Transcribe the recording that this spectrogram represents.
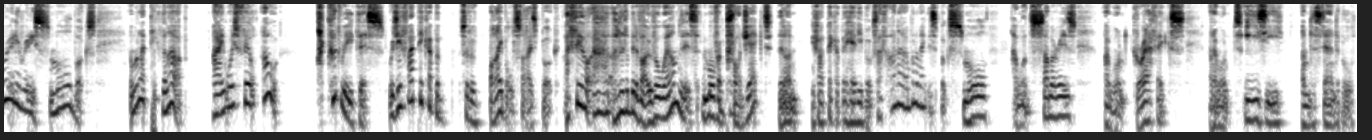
really, really small books. And when I pick them up, I always feel, oh, I could read this. Whereas if I pick up a sort of Bible-sized book, I feel uh, a little bit of overwhelm that it's more of a project than I'm, if I pick up a heavy book. So I thought, oh no, I want to make this book small. I want summaries. I want graphics and I want easy, understandable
